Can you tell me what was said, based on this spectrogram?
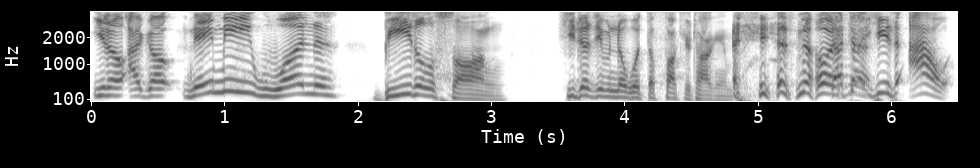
you know, I go, name me one Beatles song. He doesn't even know what the fuck you're talking about. He has no That's idea. how, he's out.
